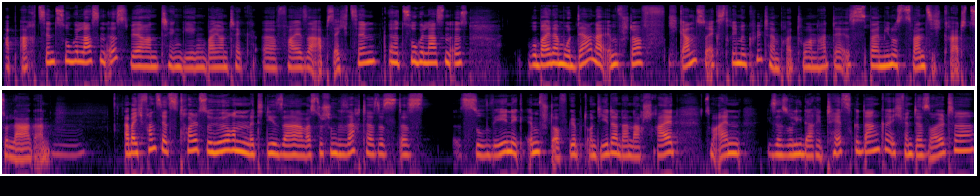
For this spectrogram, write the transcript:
ab 18 zugelassen ist, während hingegen BioNTech äh, Pfizer ab 16 äh, zugelassen ist. Wobei der moderne Impfstoff nicht ganz so extreme Kühltemperaturen hat. Der ist bei minus 20 Grad zu lagern. Mhm. Aber ich fand es jetzt toll zu hören mit dieser, was du schon gesagt hast, ist, dass es so wenig Impfstoff gibt und jeder danach schreit. Zum einen dieser Solidaritätsgedanke, ich finde, der sollte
